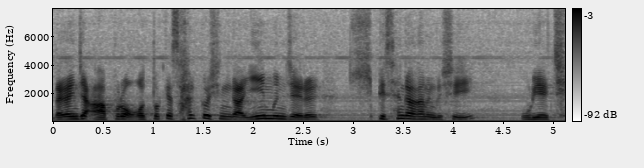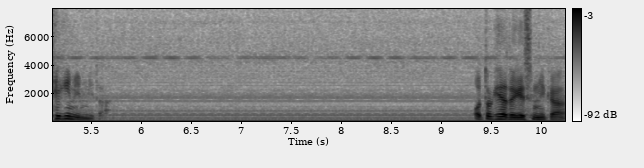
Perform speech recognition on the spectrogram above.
내가 이제 앞으로 어떻게 살 것인가 이 문제를 깊이 생각하는 것이 우리의 책임입니다. 어떻게 해야 되겠습니까?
